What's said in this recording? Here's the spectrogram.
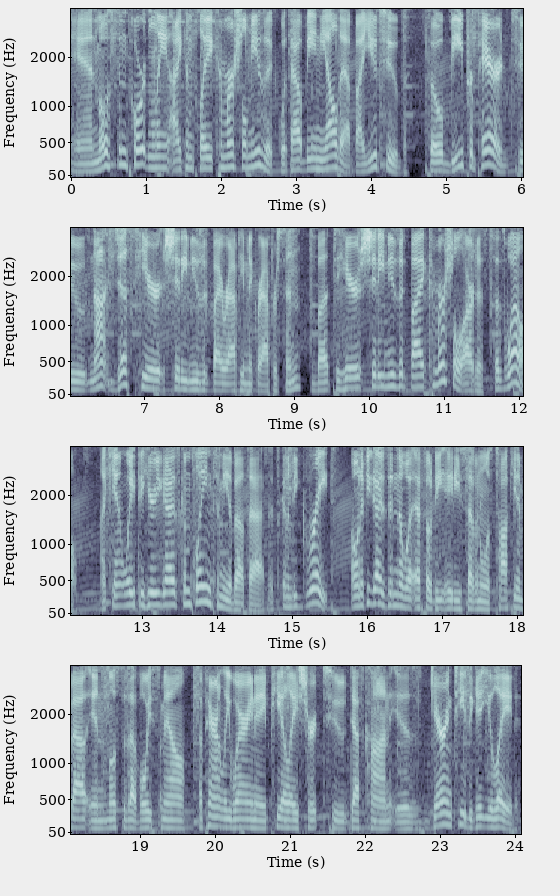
And most importantly, I can play commercial music without being yelled at by YouTube. So be prepared to not just hear shitty music by Rappy McRapperson, but to hear shitty music by commercial artists as well. I can't wait to hear you guys complain to me about that. It's going to be great. Oh, and if you guys didn't know what FOD87 was talking about in most of that voicemail, apparently wearing a PLA shirt to DEF CON is guaranteed to get you laid.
